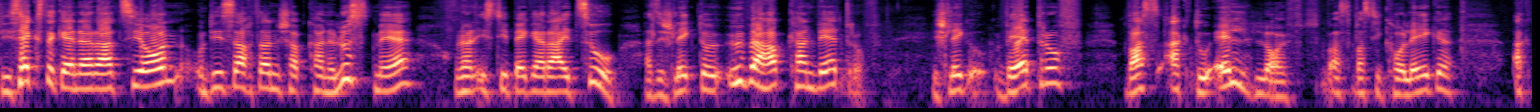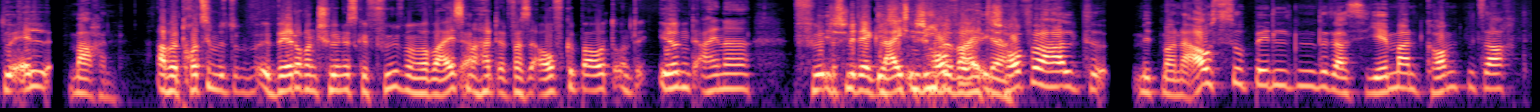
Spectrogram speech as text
die sechste Generation und die sagt dann, ich habe keine Lust mehr und dann ist die Bäckerei zu. Also ich lege da überhaupt keinen Wert drauf. Ich lege Wert drauf, was aktuell läuft, was, was die Kollegen aktuell machen. Aber trotzdem wäre doch ein schönes Gefühl, wenn man weiß, ja. man hat etwas aufgebaut und irgendeiner führt es mit der gleichen ich, ich Liebe hoffe, weiter. Ich hoffe halt mit meiner Auszubildenden, dass jemand kommt und sagt,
